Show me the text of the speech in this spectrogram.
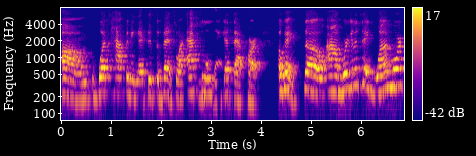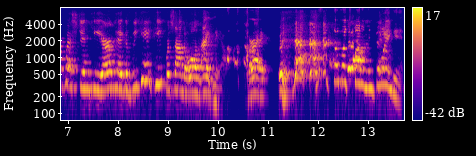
um, what's happening at this event. So I absolutely get that part. Okay, so um, we're gonna take one more question here, okay? Because we can't keep Roshanda all night now. All right. so much fun. I'm enjoying it.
